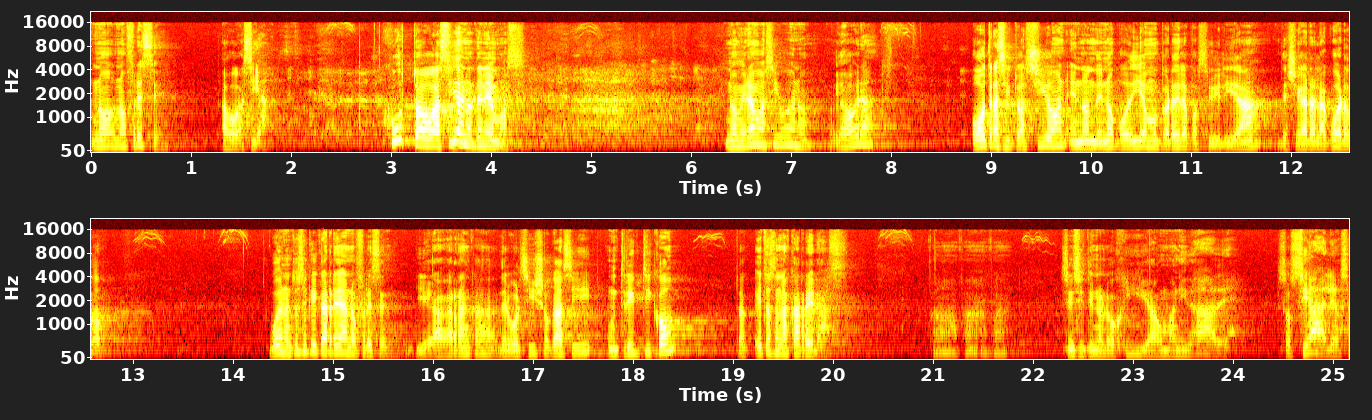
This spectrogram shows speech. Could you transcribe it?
no, no ofrece abogacía. Justo abogacía no tenemos. Nos miramos así, bueno, y ahora otra situación en donde no podíamos perder la posibilidad de llegar al acuerdo. Bueno, entonces, ¿qué carrera nos ofrecen? Y arranca del bolsillo casi un tríptico estas son las carreras. Ciencia y tecnología, humanidades, sociales,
